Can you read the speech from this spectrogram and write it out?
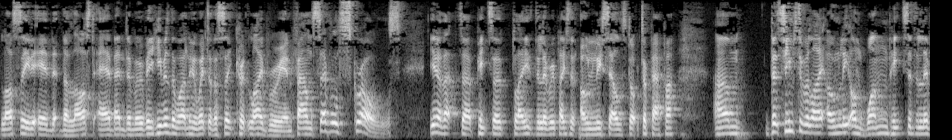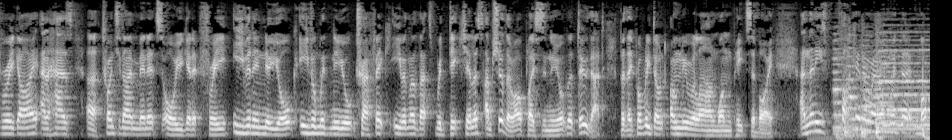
last scene in the last Airbender movie. He was the one who went to the secret library and found several scrolls. You know that uh, pizza place, delivery place that only sells Dr Pepper. Um, that seems to rely only on one pizza delivery guy and has uh, 29 minutes or you get it free, even in New York, even with New York traffic, even though that's ridiculous. I'm sure there are places in New York that do that, but they probably don't only rely on one pizza boy. And then he's fucking around with the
